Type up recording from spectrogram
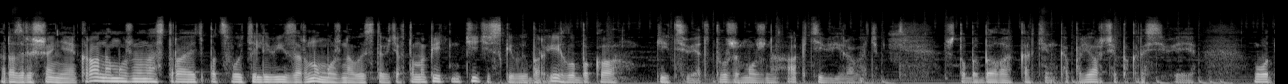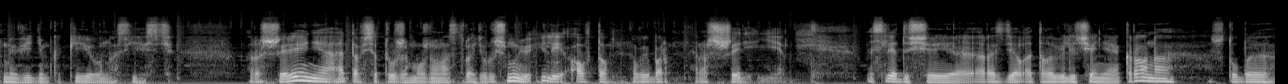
разрешение экрана можно настроить под свой телевизор, ну можно выставить автоматический выбор и глубокий цвет тоже можно активировать, чтобы была картинка поярче, покрасивее. Вот мы видим, какие у нас есть расширения. Это все тоже можно настроить вручную или авто выбор расширения. Следующий раздел это увеличение экрана, чтобы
